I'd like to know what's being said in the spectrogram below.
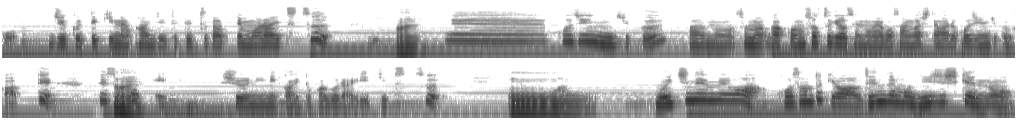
こう塾的な感じで手伝ってもらいつつ、はい、で個人塾あのその学校の卒業生の親御さんがしてはる個人塾があってでそこに週に2回とかぐらい行きつつ、おもう1年目は、高3の時は全然もう二次試験の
